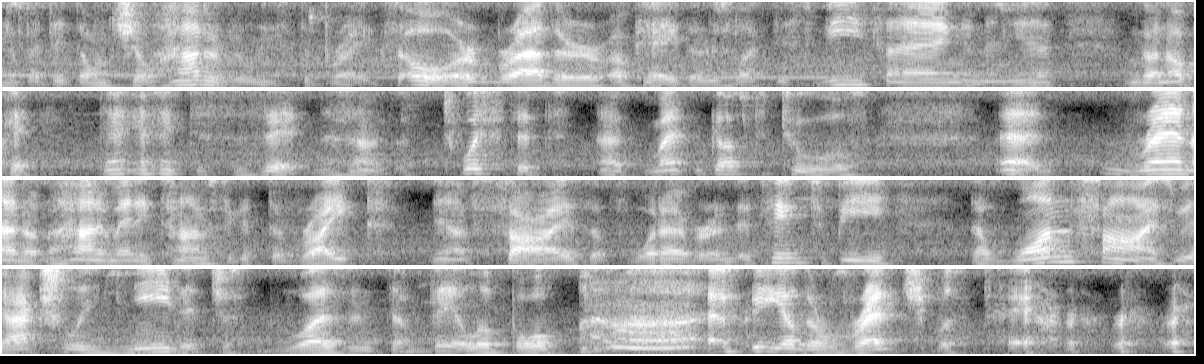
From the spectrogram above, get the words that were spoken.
yeah, but they don't show how to release the brakes. Or rather, okay, there's like this V thing, and then yeah, I'm going, okay, I think this is it. And so I twisted, I went and got the tools, uh, ran I don't know how many times to get the right you know, size of whatever. And it seemed to be the one size we actually needed just wasn't available. Every other wrench was there.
